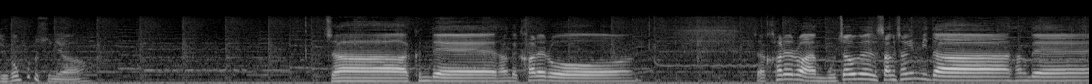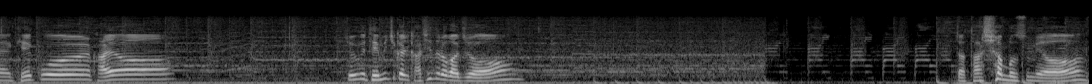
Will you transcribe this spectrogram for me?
늙은포를 음, 쓰냐? 자 근데 상대 카레로 자 카레로 안 못잡으면 쌍창입니다. 상대 개꿀 가요. 저 여기 데미지까지 같이 들어가죠. 자, 다시 한번 쓰면.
